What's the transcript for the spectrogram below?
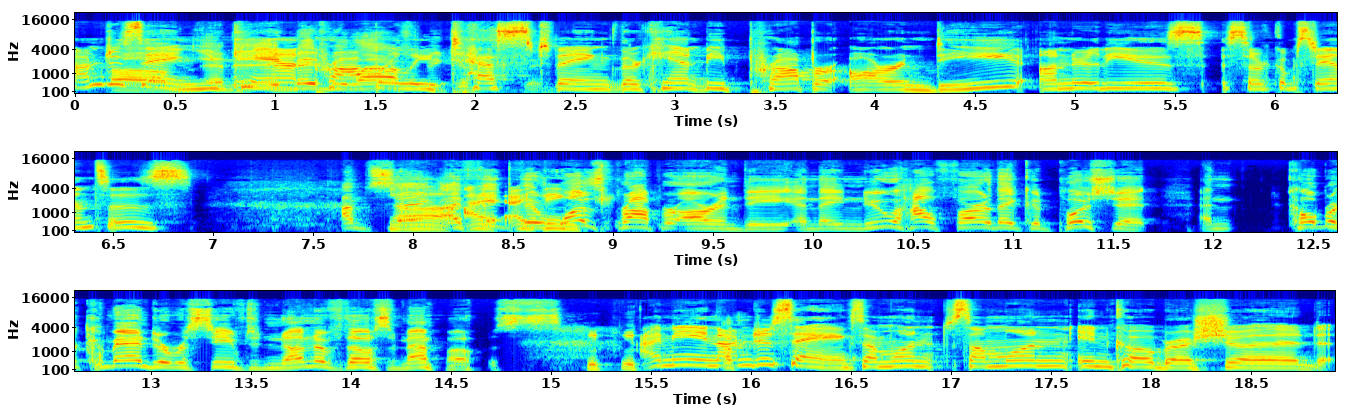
I'm just Um, saying you and it- it can't made me properly test things. There can't be proper R and D under these circumstances. I'm saying Uh, I I- think I there think- was proper R and D, and they knew how far they could push it. And Cobra Commander received none of those memos. I mean, I'm just saying someone someone in Cobra should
